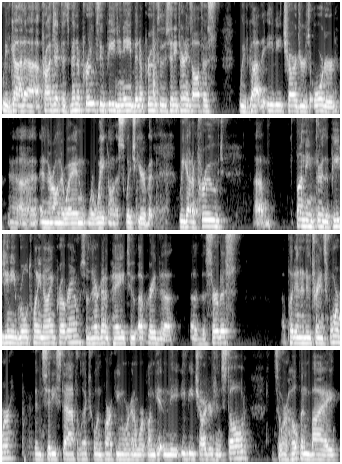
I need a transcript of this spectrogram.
We've got a, a project that's been approved through PG&E, been approved through the city attorney's office. We've got the EV chargers ordered, uh, and they're on their way, and we're waiting on a switchgear, but we got approved um, funding through the PG&E Rule 29 program, so they're going to pay to upgrade the, uh, the service, put in a new transformer, then city staff, electrical and parking, we're going to work on getting the EV chargers installed. So we're hoping by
